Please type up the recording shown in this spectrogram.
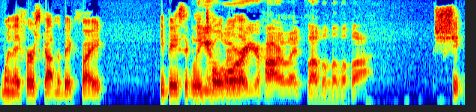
when they first got in the big fight? He basically you told whore, her like, your harlot, blah blah blah blah blah. she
